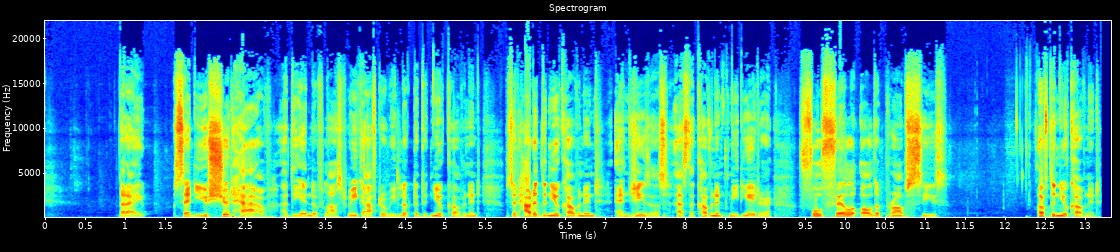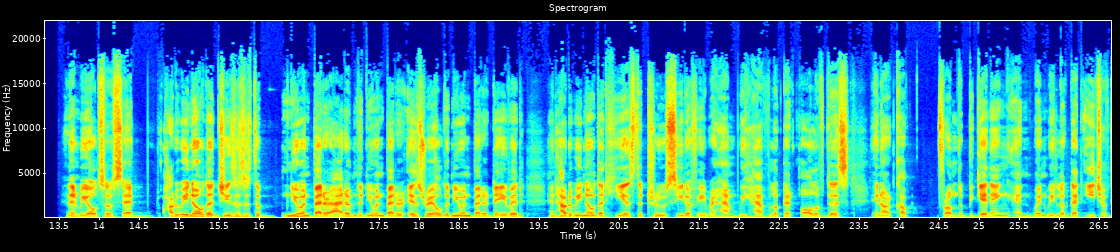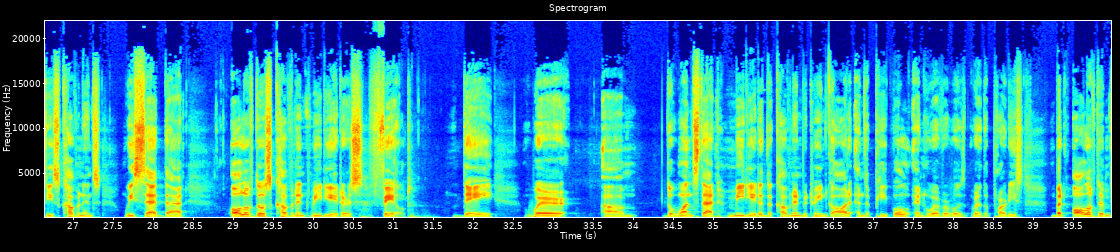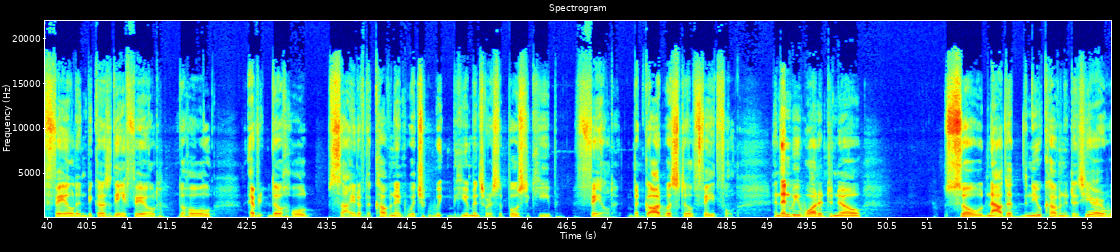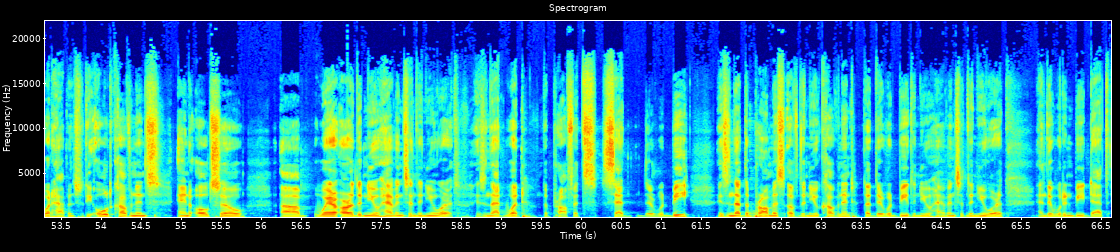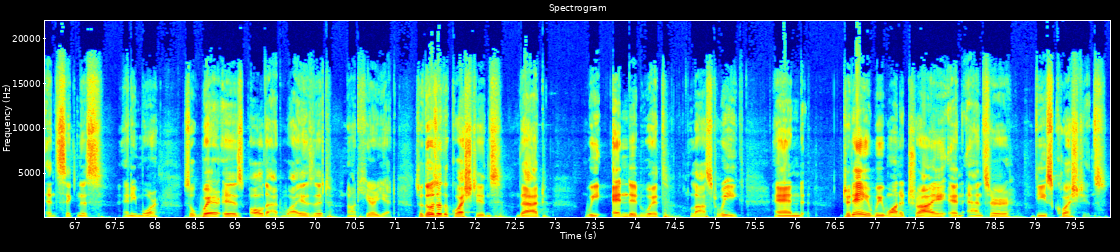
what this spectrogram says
that I said you should have at the end of last week after we looked at the new covenant. Said, how did the new covenant and Jesus, as the covenant mediator, fulfill all the prophecies of the new covenant? And then we also said, how do we know that Jesus is the new and better Adam, the new and better Israel, the new and better David? And how do we know that he is the true seed of Abraham? We have looked at all of this in our cup from the beginning. And when we looked at each of these covenants, we said that all of those covenant mediators failed. They were um, the ones that mediated the covenant between God and the people and whoever was were the parties, but all of them failed, and because they failed, the whole every, the whole side of the covenant, which we, humans were supposed to keep, failed. But God was still faithful. And then we wanted to know so now that the new covenant is here, what happens to the old covenants? And also, um, where are the new heavens and the new earth? Isn't that what the prophets said there would be? Isn't that the promise of the new covenant? That there would be the new heavens and the new earth, and there wouldn't be death and sickness anymore? So, where is all that? Why is it not here yet? So, those are the questions that we ended with last week. And today we want to try and answer these questions.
